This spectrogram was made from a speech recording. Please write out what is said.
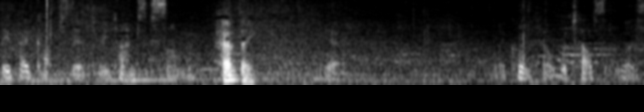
They've had cops there three times this summer. Have they? Yeah. But I couldn't tell which house it was.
